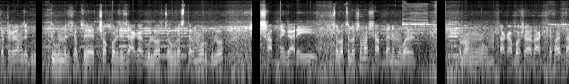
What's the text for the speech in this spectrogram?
চট্টগ্রামে যে গুরুত্বপূর্ণ যে সবচেয়ে চক্কর যে জায়গাগুলো, চৌরাস্তার মোড়গুলো, সাবধানে গাড়ি চলাচলের সময় সাবধানে মোবাইল এবং টাকা পয়সা রাখতে হয়। তা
